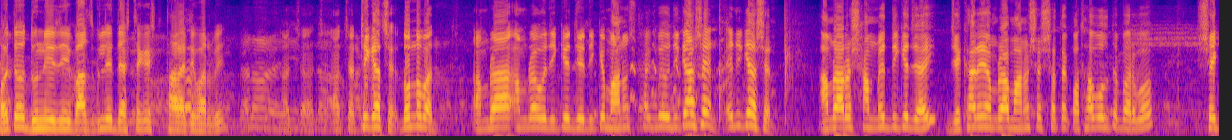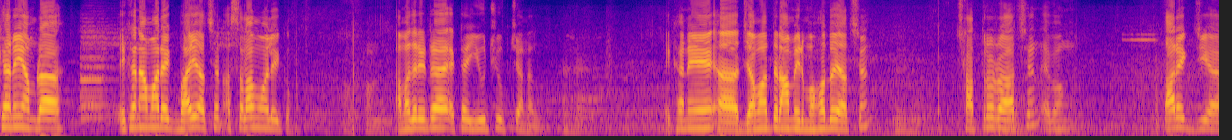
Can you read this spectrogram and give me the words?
হয়তো দুর্নীতি বাসগুলি দেশ থেকে তাড়াইতে পারবে। আচ্ছা আচ্ছা আচ্ছা ঠিক আছে ধন্যবাদ। আমরা আমরা ওইদিকে যেদিকে মানুষ থাকবে ওইদিকে আসেন এদিকে আসেন। আমরা আরও সামনের দিকে যাই যেখানে আমরা মানুষের সাথে কথা বলতে পারব সেখানেই আমরা এখানে আমার এক ভাই আছেন আসসালামু আলাইকুম। আমাদের এটা একটা ইউটিউব চ্যানেল এখানে জামাতের আমির মহোদয় আছেন ছাত্ররা আছেন এবং তারেক জিয়া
